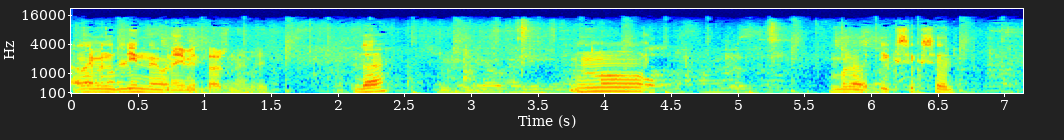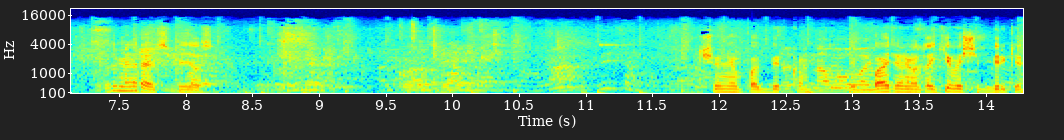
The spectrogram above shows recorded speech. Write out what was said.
она именно длинная Она очень. винтажная, блядь. Да? Ну, бля, XXL. Это мне нравится, пиздец. Что у него по биркам? Ебать, у него такие вообще бирки.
